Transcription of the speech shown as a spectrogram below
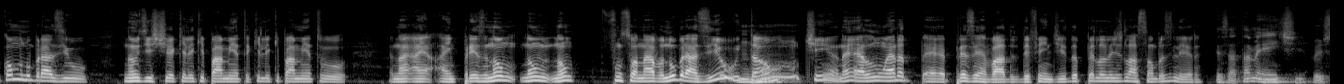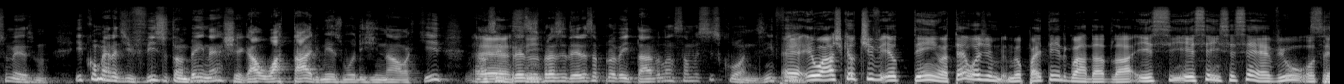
como no Brasil não existia aquele equipamento, aquele equipamento, na- a, a empresa não, não, não funcionava no Brasil, então não tinha, né? Ela não era é, preservada, defendida pela legislação brasileira. Exatamente, foi isso mesmo. E como era difícil também, né, chegar o Atari mesmo original aqui, as É, empresas sim. brasileiras aproveitavam e lançavam esses clones. Enfim, É, eu acho que eu tive, eu tenho, até hoje, meu pai tem ele guardado lá, esse, esse aí, CCE, viu? CCE.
